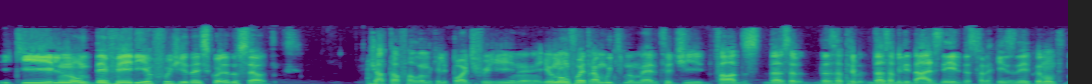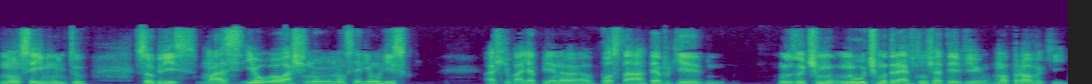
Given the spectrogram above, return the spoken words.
e que ele não deveria fugir da escolha do Celtics já tá falando que ele pode fugir, né? Eu não vou entrar muito no mérito de falar dos- das, das, das habilidades dele, das fraquezas dele, porque eu não, não sei muito sobre isso. Mas eu, eu acho que não, não seria um risco. Acho que vale a pena apostar, até porque nos último, no último draft a gente já teve uma prova que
